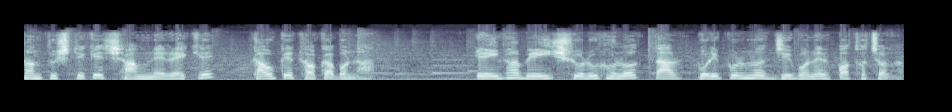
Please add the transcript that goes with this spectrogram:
সন্তুষ্টিকে সামনে রেখে কাউকে ঠকাবো না। এইভাবেই শুরু হলো তার পরিপূর্ণ জীবনের পথ চলা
